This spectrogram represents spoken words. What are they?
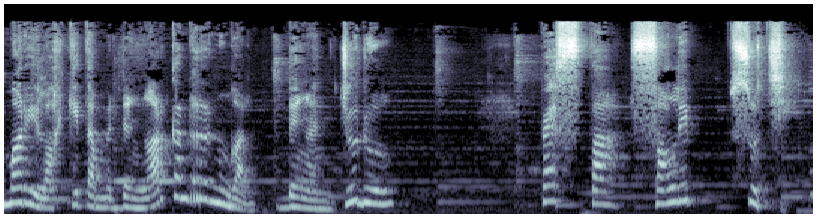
marilah kita mendengarkan renungan dengan judul Pesta Salib Suci.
